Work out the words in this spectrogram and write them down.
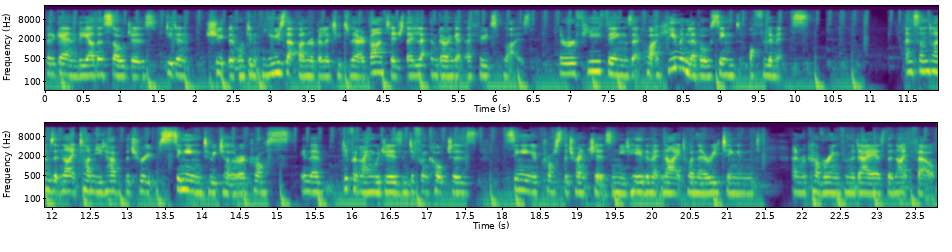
But again, the other soldiers didn't shoot them or didn't use that vulnerability to their advantage. They let them go and get their food supplies. There were a few things at quite a human level seemed off limits. And sometimes at night time, you'd have the troops singing to each other across in their different languages and different cultures, singing across the trenches, and you'd hear them at night when they're eating and, and recovering from the day as the night fell.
